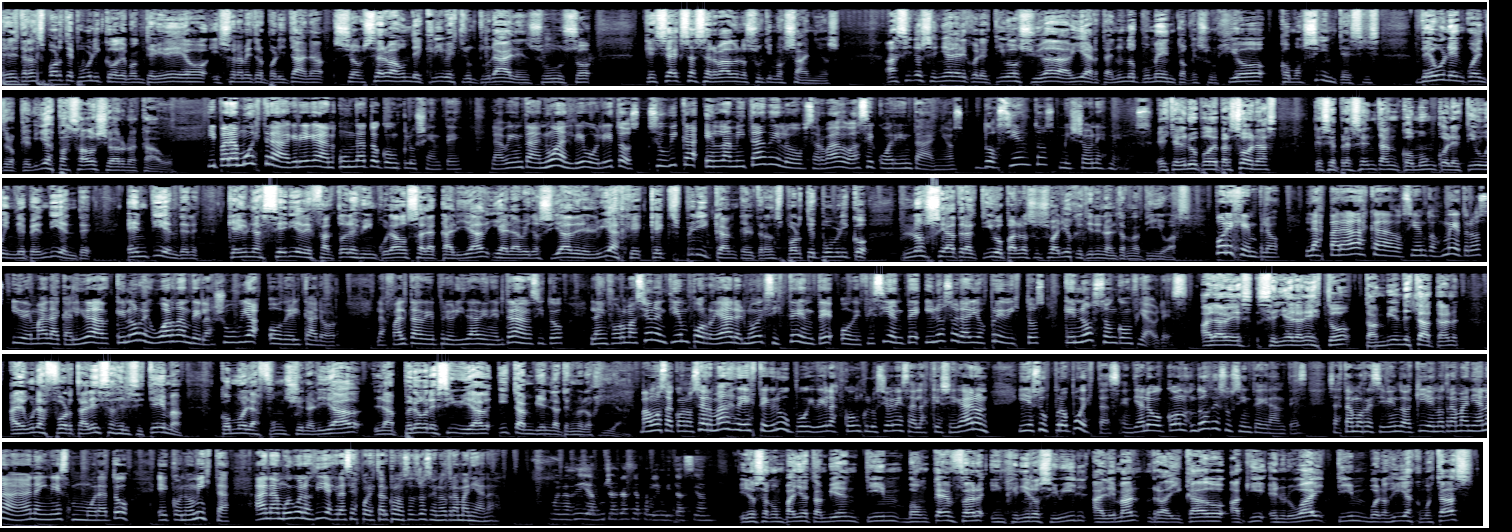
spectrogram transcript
En el transporte público de Montevideo y zona metropolitana se observa un declive estructural en su uso que se ha exacerbado en los últimos años. Así lo señala el colectivo Ciudad Abierta en un documento que surgió como síntesis de un encuentro que días pasados llevaron a cabo. Y para muestra agregan un dato concluyente. La venta anual de boletos se ubica en la mitad de lo observado hace 40 años, 200 millones menos. Este grupo de personas que se presentan como un colectivo independiente entienden que hay una serie de factores vinculados a la calidad y a la velocidad en el viaje que explican que el transporte público no sea atractivo para los usuarios que tienen alternativas. Por ejemplo, las paradas cada 200 metros y de mala calidad que no resguardan de la lluvia o del calor, la falta de prioridad en el tránsito, la información en tiempo real no existente o deficiente y los horarios previstos que no son confiables. A la vez, señalan esto, también destacan algunas fortalezas del sistema, como la funcionalidad, la progresividad y también la tecnología. Vamos a conocer más de este grupo y de las conclusiones a las que llegaron y de sus propuestas en diálogo con dos de sus integrantes. Ya estamos recibiendo aquí en otra mañana a Ana Inés Morató, economista. Ana, muy buenos días, gracias por estar con nosotros en otra mañana. Buenos días, muchas gracias por la invitación. Y nos acompaña también Tim Bonkenfer, ingeniero civil alemán radicado aquí en Uruguay. Tim, buenos días, ¿cómo estás?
